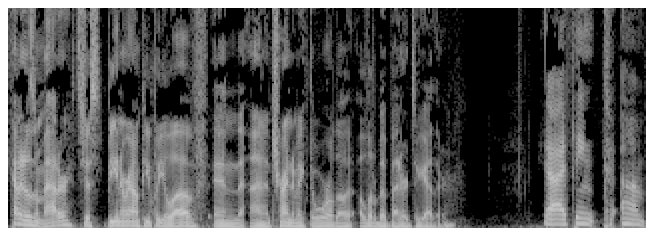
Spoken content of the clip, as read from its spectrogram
kind of doesn't matter. It's just being around people you love and uh, trying to make the world a, a little bit better together. Yeah, I think um,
